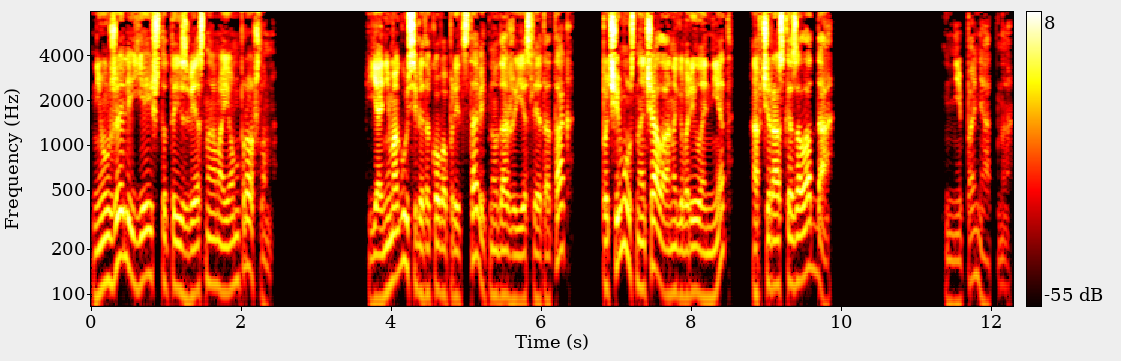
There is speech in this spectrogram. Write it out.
Неужели ей что-то известно о моем прошлом? Я не могу себе такого представить, но даже если это так, почему сначала она говорила «нет», а вчера сказала «да»? Непонятно.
